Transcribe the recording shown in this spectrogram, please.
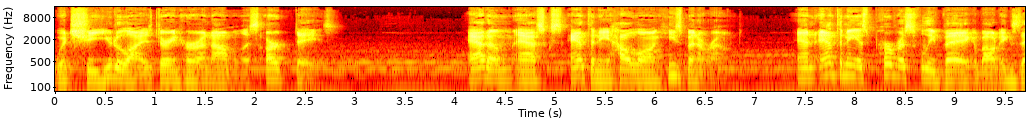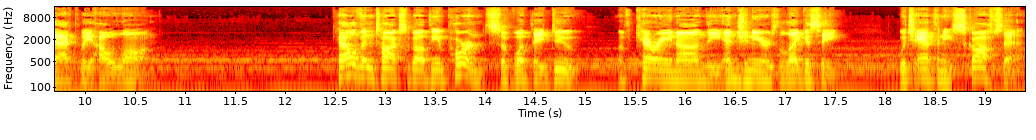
which she utilized during her anomalous art days. Adam asks Anthony how long he's been around, and Anthony is purposefully vague about exactly how long. Calvin talks about the importance of what they do, of carrying on the engineer's legacy, which Anthony scoffs at.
